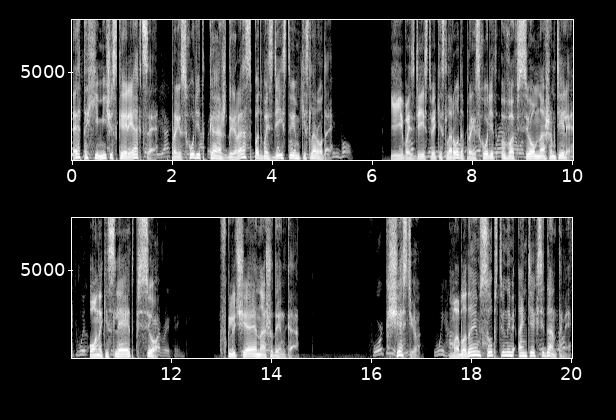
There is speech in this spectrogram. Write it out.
Эта химическая реакция происходит каждый раз под воздействием кислорода. И воздействие кислорода происходит во всем нашем теле. Он окисляет все, включая нашу ДНК. К счастью, мы обладаем собственными антиоксидантами,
